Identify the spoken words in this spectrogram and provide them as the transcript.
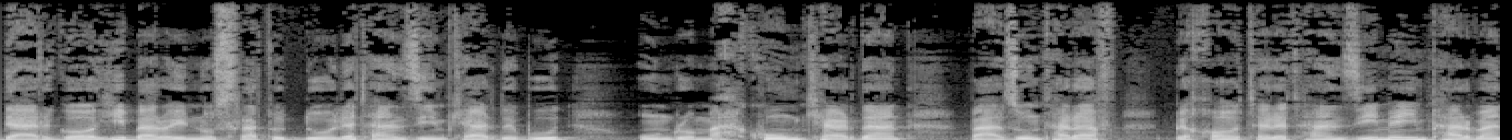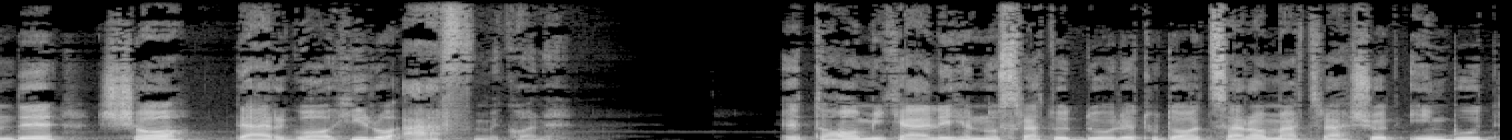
درگاهی برای نصرت و دوله تنظیم کرده بود اون رو محکوم کردند و از اون طرف به خاطر تنظیم این پرونده شاه درگاهی رو عفو می‌کنه. اتهامی که علیه نصرت و دوله تو دادسرا مطرح شد این بود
